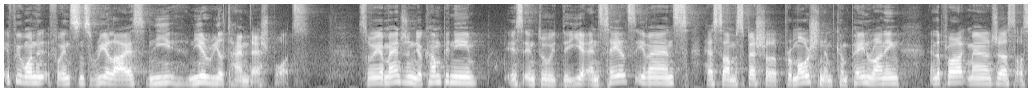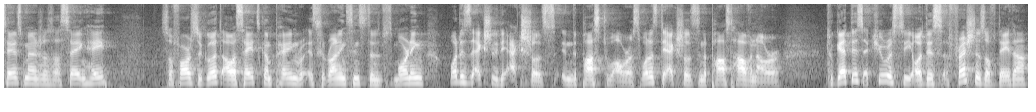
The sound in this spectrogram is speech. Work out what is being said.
if we want to, for instance, realize near, near real-time dashboards. So you imagine your company is into the year-end sales events, has some special promotion and campaign running, and the product managers or sales managers are saying, hey, so far so good, our sales campaign is running since this morning. What is actually the actuals in the past two hours? What is the actuals in the past half an hour? To get this accuracy or this freshness of data,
